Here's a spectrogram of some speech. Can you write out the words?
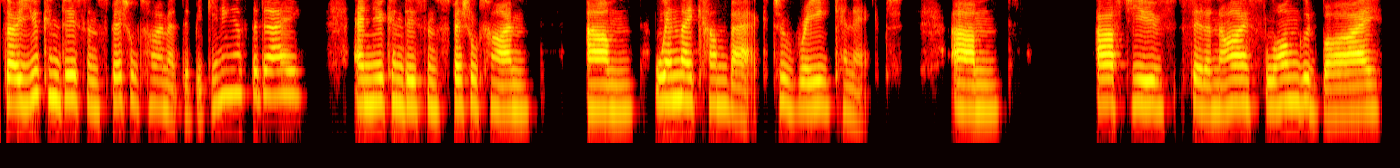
so you can do some special time at the beginning of the day and you can do some special time um, when they come back to reconnect. Um, after you've said a nice long goodbye,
